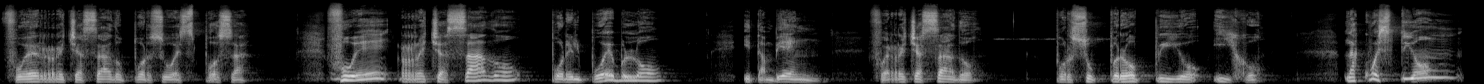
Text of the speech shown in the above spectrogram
fue rechazado por su esposa, fue rechazado por el pueblo y también fue rechazado por su propio hijo. La cuestión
